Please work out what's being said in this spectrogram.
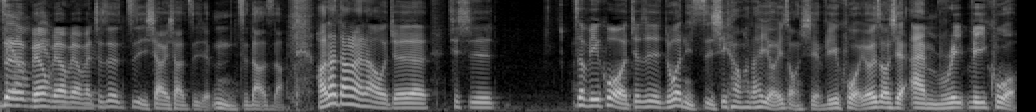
这不用不用不用不用，就是自己笑一笑自己，嗯，知道知道。好，那当然了，我觉得其实。这 V Core 就是，如果你仔细看的话，它有一种写 V Core，有一种写 I'm V V Core，哦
